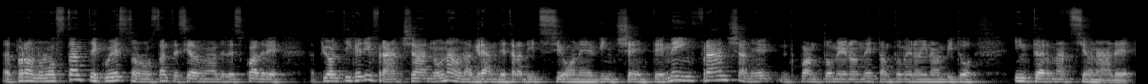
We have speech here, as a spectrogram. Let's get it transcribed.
eh, però nonostante questo, nonostante sia una delle squadre più antiche di Francia, non ha una grande tradizione vincente né in Francia né, quantomeno, né tantomeno in ambito internazionale.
